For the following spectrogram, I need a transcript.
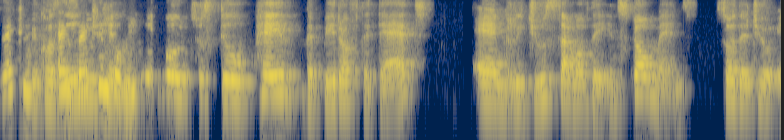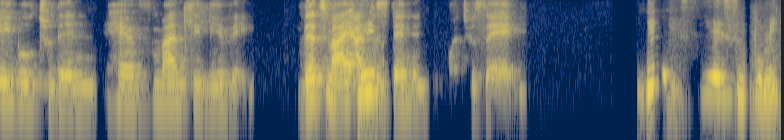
Exactly. Because then you can be able to still pay the bit of the debt and reduce some of the installments so that you're able to then have monthly living. That's my understanding of what you're saying. Yes, yes, Mpumi.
